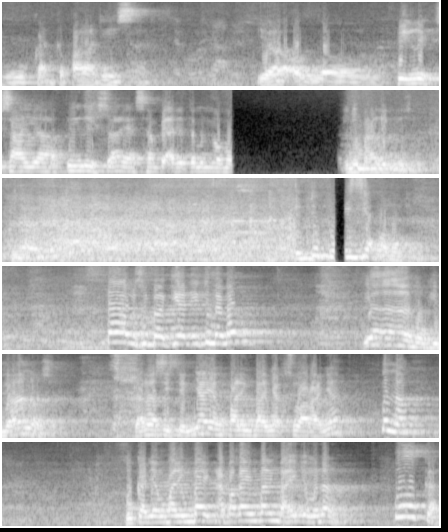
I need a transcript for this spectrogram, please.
bukan kepala desa. Ya Allah, pilih saya, pilih saya sampai ada teman ngomong ini maling nih. itu polisi yang ngomong Tahu sebagian itu memang ya mau gimana sih? Karena sistemnya yang paling banyak suaranya menang. Bukan yang paling baik. Apakah yang paling baik yang menang? Bukan.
